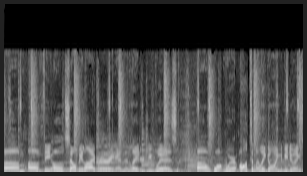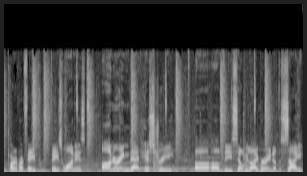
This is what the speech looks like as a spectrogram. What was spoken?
um, of the old Selby Library and then later G.WIZ. Uh, what we're ultimately going to be doing as a part of our phase, phase one is honoring that history of the Selby Library and of the site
